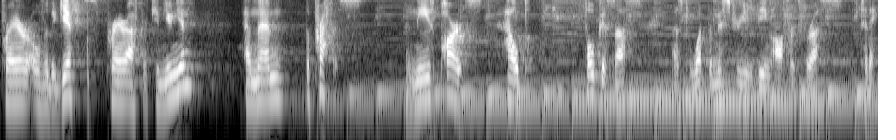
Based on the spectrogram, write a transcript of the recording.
prayer over the gifts, prayer after communion, and then the preface. And these parts help focus us as to what the mystery is being offered for us today.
